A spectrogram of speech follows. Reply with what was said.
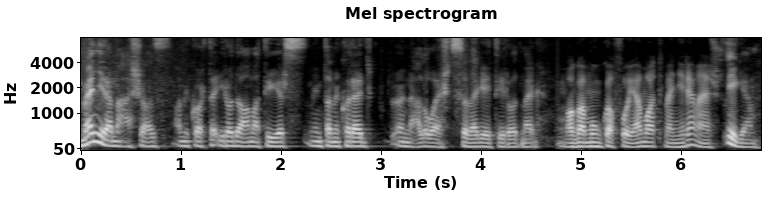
Mennyire más az, amikor te irodalmat írsz, mint amikor egy önálló est szövegét írod meg? Maga a munka folyamat mennyire más? Igen.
